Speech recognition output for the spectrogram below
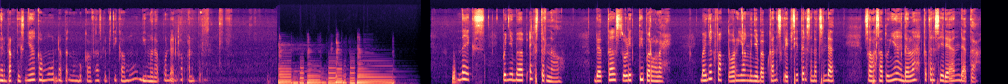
Dan praktisnya, kamu dapat membuka file skripsi kamu di mana pun dan kapan pun. Next, penyebab eksternal. Data sulit diperoleh. Banyak faktor yang menyebabkan skripsi tersendat-sendat. Salah satunya adalah ketersediaan data.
